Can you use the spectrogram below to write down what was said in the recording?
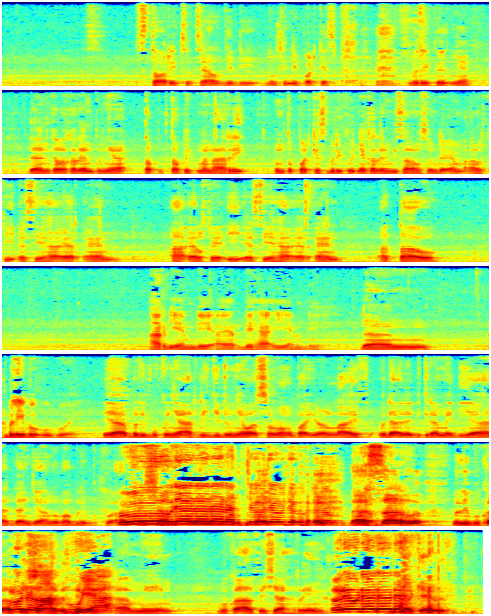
story to tell jadi mungkin di podcast berikutnya. Dan kalau kalian punya topik-topik menarik untuk podcast berikutnya kalian bisa langsung DM Alfi SYHRN ALVI SYHRN atau RDMD ARDHIMD dan beli buku gue. ya beli bukunya Ardi judulnya What's So Wrong About Your Life? Udah ada di Gramedia dan jangan lupa beli buku Alfi Uh, udah, udah, udah, udah, cukup, cukup, cukup, cukup. dasar lu beli buku Lu Alfi udah laku ya. amin. Buku Alfi Syahrin Udah, udah, udah, udah. oke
